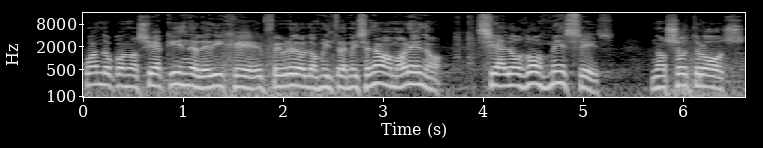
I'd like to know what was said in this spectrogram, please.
cuando conocí a Kirchner, le dije en febrero del 2003, me dice, no, Moreno, si a los dos meses nosotros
